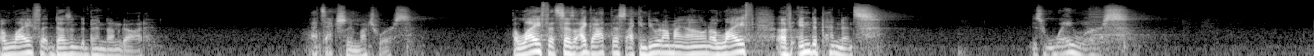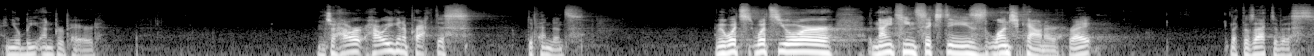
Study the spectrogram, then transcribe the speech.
A life that doesn't depend on God. That's actually much worse. A life that says, I got this, I can do it on my own, a life of independence is way worse. And you'll be unprepared. And so, how are, how are you going to practice dependence? I mean, what's, what's your 1960s lunch counter, right? Like those activists.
